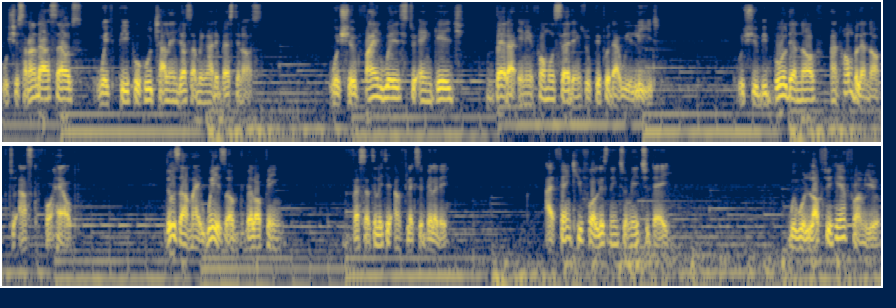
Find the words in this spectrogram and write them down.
We should surround ourselves with people who challenge us and bring out the best in us. We should find ways to engage better in informal settings with people that we lead. We should be bold enough and humble enough to ask for help. Those are my ways of developing versatility and flexibility. I thank you for listening to me today. Love to hear from you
